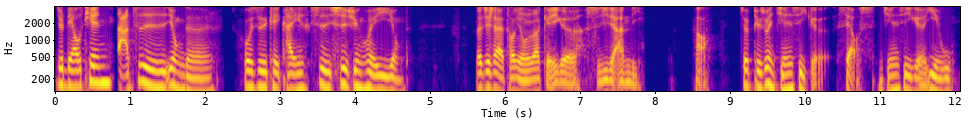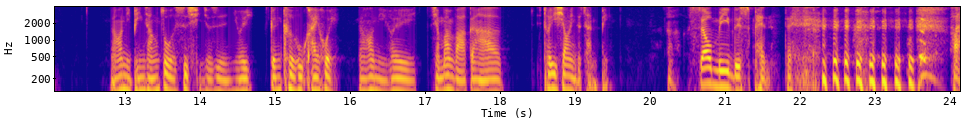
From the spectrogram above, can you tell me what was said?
就聊天打字用的或是可以开视视讯会议用的。那接下来，Tony，我们要不要给一个实际的案例？好，就比如说你今天是一个 sales，你今天是一个业务，然后你平常做的事情就是你会跟客户开会，然后你会想办法跟他推销你的产品。嗯，Sell me this pen。对，好。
